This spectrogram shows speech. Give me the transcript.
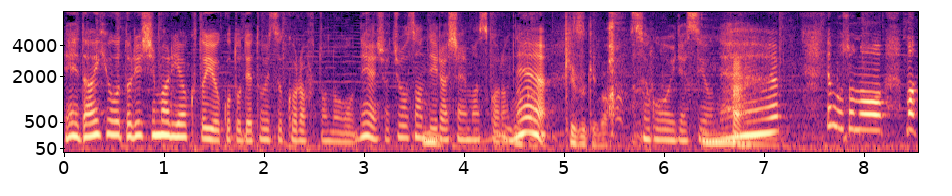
えー、代表取締役ということでトイズクラフトのね社長さんでいらっしゃいますからね、うん、気づけば。すごいですよね、はいでもその、まあ、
